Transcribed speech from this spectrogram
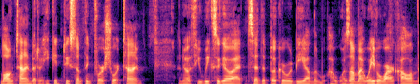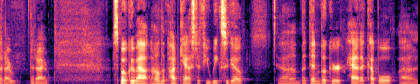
long time, but he could do something for a short time. I know a few weeks ago I said that Booker would be on the uh, was on my waiver wire column that I that I spoke about on the podcast a few weeks ago. Um, but then Booker had a couple uh,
